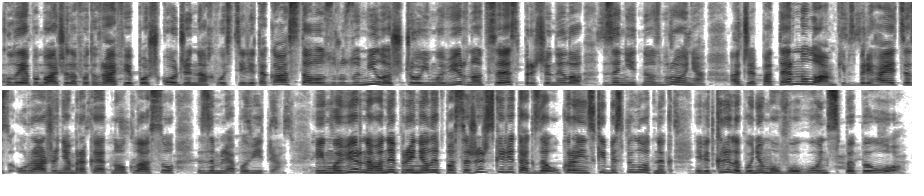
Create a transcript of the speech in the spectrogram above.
Коли я побачила фотографії пошкоджень на хвості літака, стало зрозуміло, що ймовірно це спричинило зенітне озброєння, адже патерн уламків зберігається з ураженням ракетного класу Земля-повітря. Ймовірно, вони прийняли пасажирський літак за український безпілотник і відкрили по ньому вогонь з ППО.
